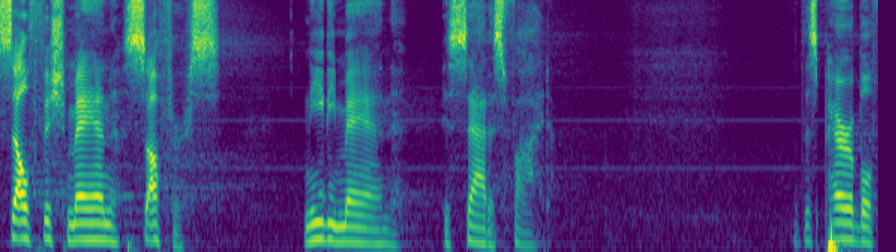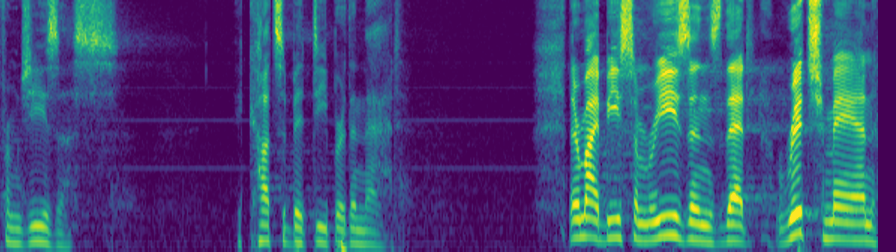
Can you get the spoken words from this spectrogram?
Selfish man suffers, needy man is satisfied. But this parable from Jesus, it cuts a bit deeper than that. There might be some reasons that rich man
